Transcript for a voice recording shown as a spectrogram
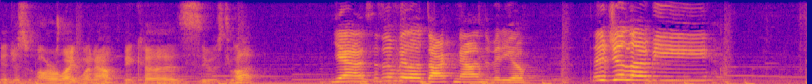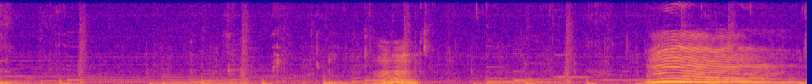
It just our light went out because it was too hot. Yeah, so it's gonna be a little dark now in the video. The jalebi! Mmm. Mmm.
